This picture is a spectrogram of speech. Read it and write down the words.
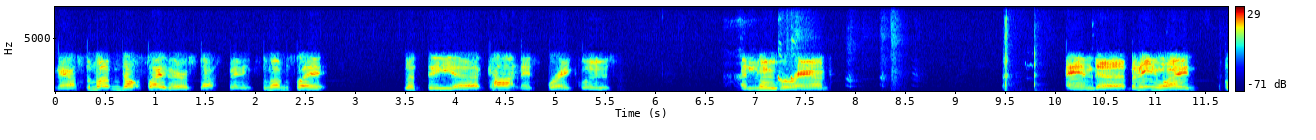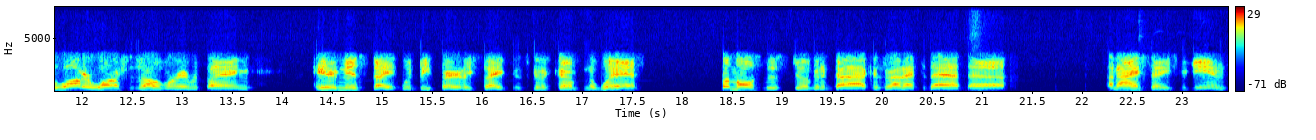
Now, some of them don't say the Earth stop spinning. Some of them say that the uh, continents break loose and move around. And uh, but anyway, the water washes over everything. Here in this state would be fairly safe. It's going to come from the west, but most of it's still going to die because right after that, uh, an ice age begins.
